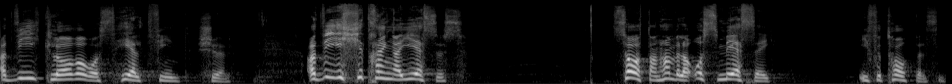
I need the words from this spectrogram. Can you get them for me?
at vi klarer oss helt fint sjøl. At vi ikke trenger Jesus. Satan han vil ha oss med seg i fortapelsen.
